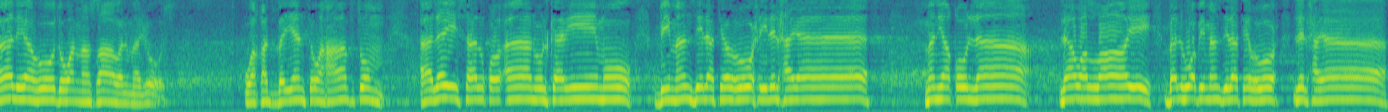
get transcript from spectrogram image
اليهود والنصارى والمجوس. وقد بينت وعرفتم أليس القرآن الكريم بمنزلة الروح للحياة؟ من يقول لا لا والله بل هو بمنزلة الروح للحياة.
